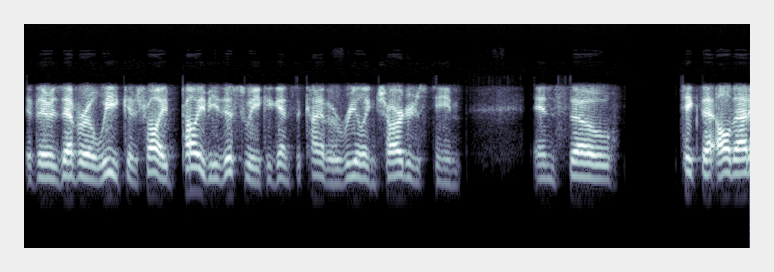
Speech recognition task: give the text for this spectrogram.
If there was ever a week, it'd probably probably be this week against a kind of a reeling Chargers team. And so take that all that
